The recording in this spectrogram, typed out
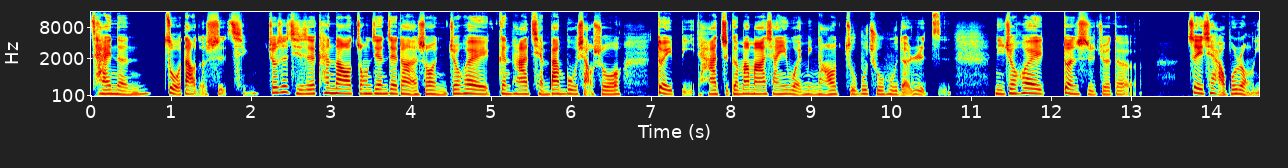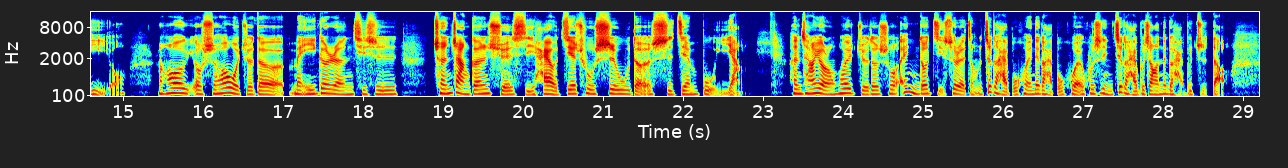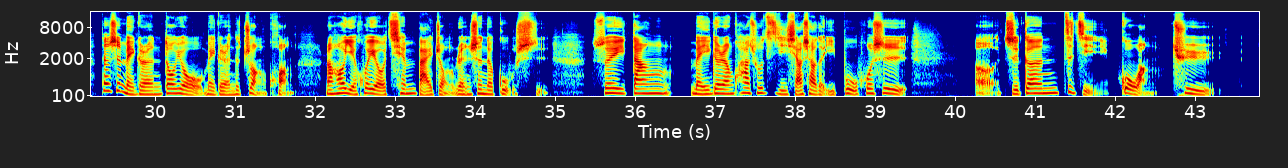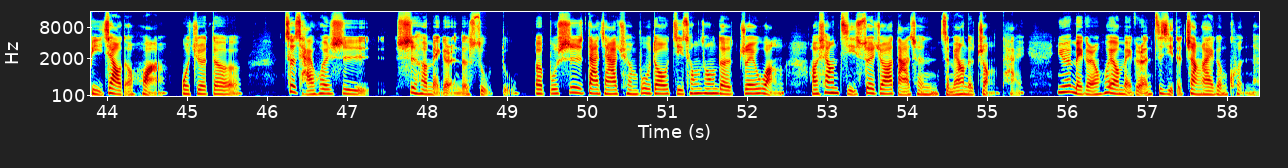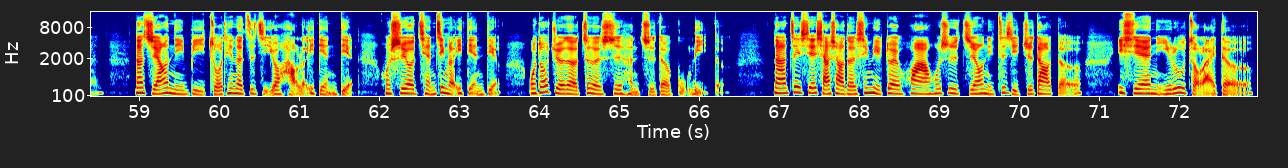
才能做到的事情，就是其实看到中间这段的时候，你就会跟他前半部小说对比，他只跟妈妈相依为命，然后足不出户的日子，你就会顿时觉得这一切好不容易哦。然后有时候我觉得每一个人其实成长跟学习还有接触事物的时间不一样，很常有人会觉得说：“哎，你都几岁了，怎么这个还不会，那个还不会，或是你这个还不知道，那个还不知道。”但是每个人都有每个人的状况，然后也会有千百种人生的故事，所以当每一个人跨出自己小小的一步，或是呃只跟自己过往去比较的话，我觉得这才会是适合每个人的速度，而不是大家全部都急匆匆的追往，好像几岁就要达成怎么样的状态，因为每个人会有每个人自己的障碍跟困难。那只要你比昨天的自己又好了一点点，或是又前进了一点点，我都觉得这个是很值得鼓励的。那这些小小的心理对话，或是只有你自己知道的一些你一路走来的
